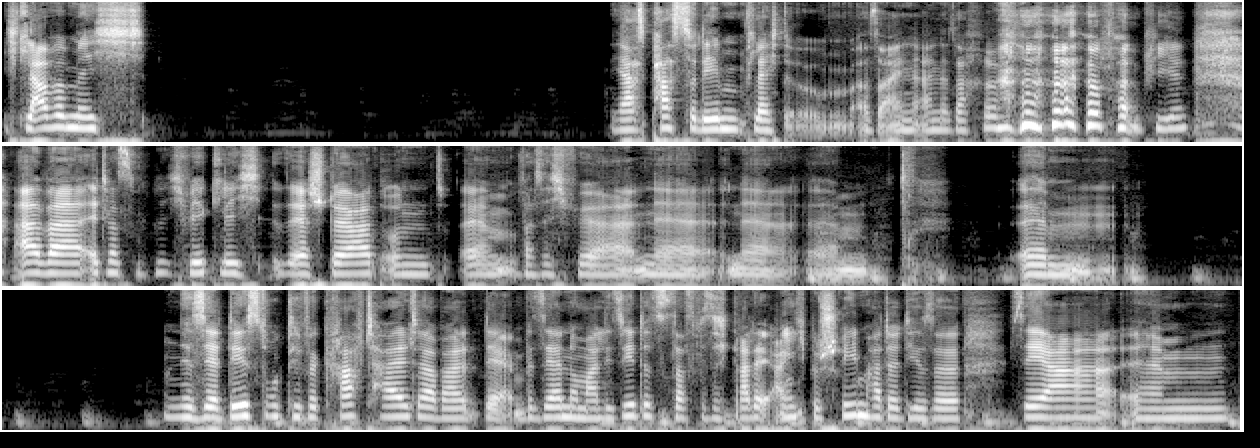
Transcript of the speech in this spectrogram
Ich glaube, mich ja, es passt zu dem vielleicht, ähm, also eine, eine Sache von vielen, aber etwas, was mich wirklich sehr stört und ähm, was ich für eine, eine, ähm, ähm, eine sehr destruktive Kraft halte, aber der sehr normalisiert ist, das, was ich gerade eigentlich beschrieben hatte, diese sehr ähm,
